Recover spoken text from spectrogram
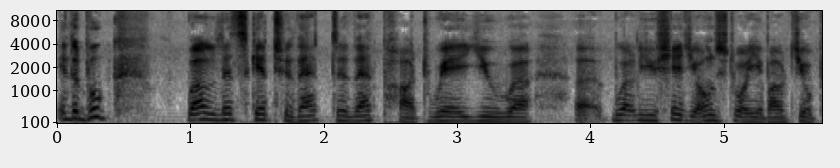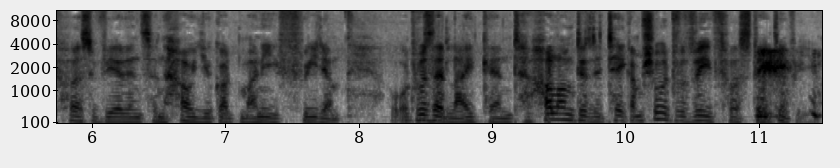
In the book, well, let's get to that uh, that part where you uh, uh, well you shared your own story about your perseverance and how you got money freedom. What was that like, and how long did it take? I'm sure it was very frustrating for you.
